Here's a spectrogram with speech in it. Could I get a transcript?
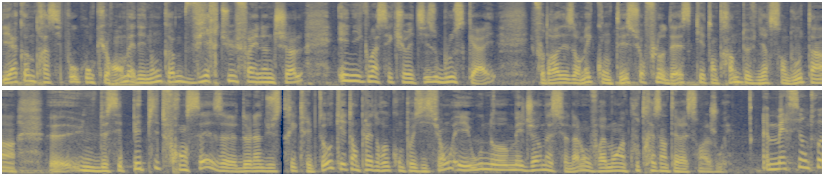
et a comme principaux concurrents des noms comme Virtu Financial, Enigma Securities ou Blue Sky. Il faudra désormais compter sur Flowdesk, qui est en train de devenir sans doute euh, une de ces pépites françaises de l'industrie crypto, qui est en pleine recomposition et où nos majors nationales ont vraiment un coup très intéressant à jouer. Merci Antoine.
